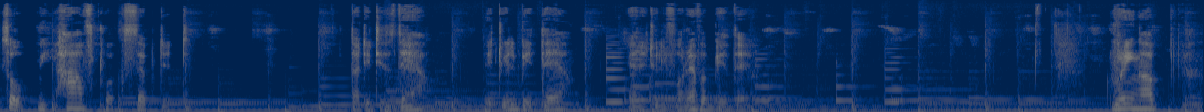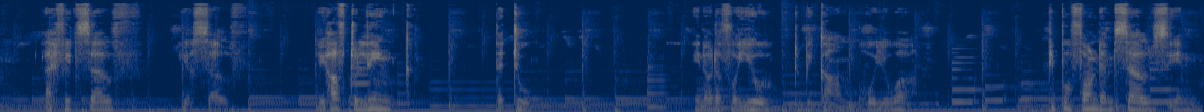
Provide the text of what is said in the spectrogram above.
So we have to accept it that it is there, it will be there, and it will forever be there. Growing up, life itself, yourself. You have to link the two in order for you to become who you are. People found themselves in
